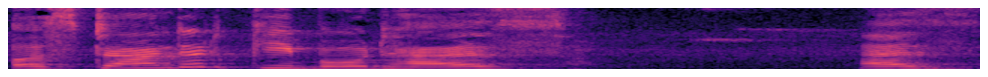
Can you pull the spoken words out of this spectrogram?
A standard keyboard has as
